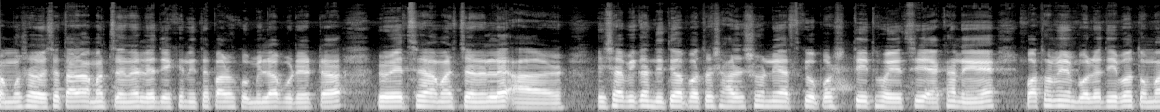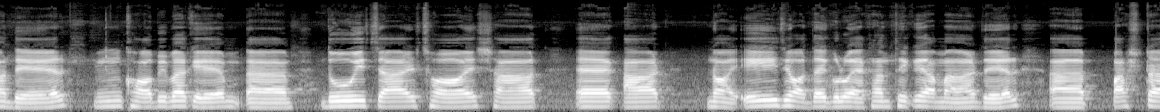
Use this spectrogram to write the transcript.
সমস্যা হয়েছে, তারা আমার চ্যানেলে দেখে নিতে পারো। কুমিল্লা বোর্ডেরটা রয়েছে আমার চ্যানেলে আর হিসাব বিজ্ঞান দ্বিতীয় পত্র সাজেশন নিয়ে আজকে উপস্থিত হয়েছি। এখানে প্রথমে বলে দিব তোমাদের খ বিভাগে দুই, চার, ছয়, সাত, এক, আট নয়, এই যে অধ্যায়গুলো, এখান থেকে আমাদের পাঁচটা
